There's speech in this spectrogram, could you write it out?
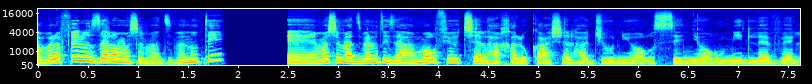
אבל אפילו זה לא מה שמעצבן אותי. מה שמעצבן אותי זה האמורפיות של החלוקה של ה junior, senior, mid level,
